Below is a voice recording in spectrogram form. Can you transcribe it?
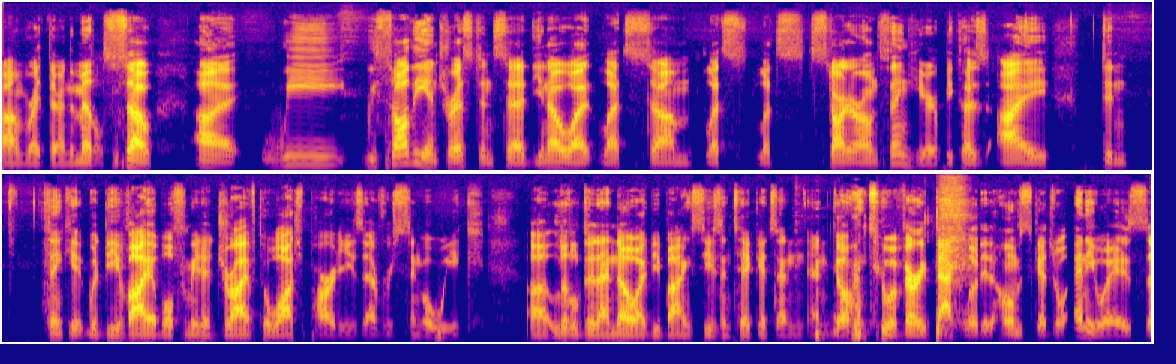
um, right there in the middle. So uh, we we saw the interest and said, you know what, let's um, let's let's start our own thing here because I didn't think it would be viable for me to drive to watch parties every single week. Uh, little did I know I'd be buying season tickets and, and going to a very backloaded home schedule, anyways. So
